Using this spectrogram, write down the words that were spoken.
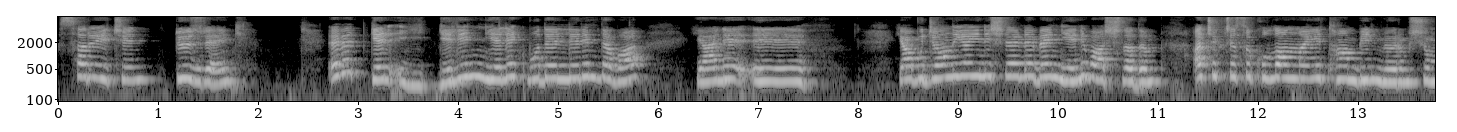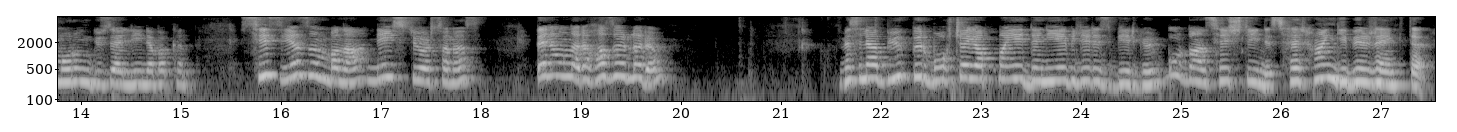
Sarı için düz renk. Evet gel, gelin yelek modellerim de var. Yani e, ya bu canlı yayın işlerine ben yeni başladım. Açıkçası kullanmayı tam bilmiyorum. Şu morun güzelliğine bakın. Siz yazın bana ne istiyorsanız ben onları hazırlarım. Mesela büyük bir bohça yapmayı deneyebiliriz bir gün. Buradan seçtiğiniz herhangi bir renkte.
